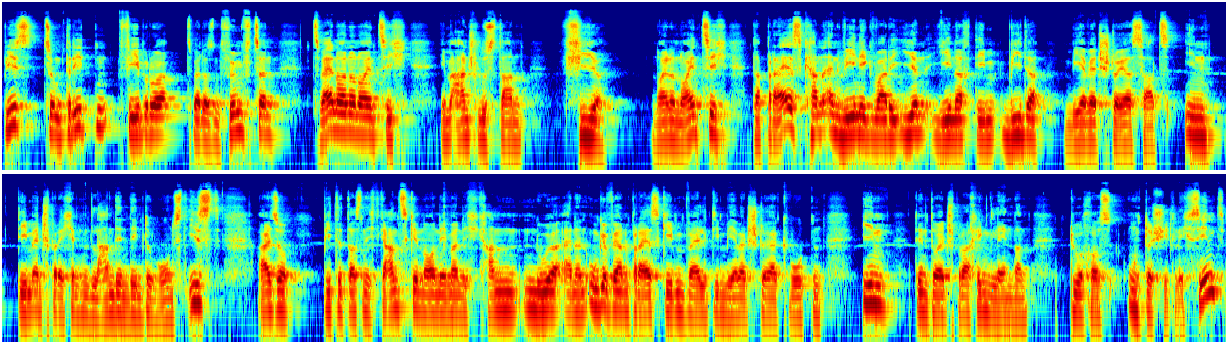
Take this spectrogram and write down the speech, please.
bis zum 3. Februar 2015. 2,99 im Anschluss dann 4,99. Der Preis kann ein wenig variieren, je nachdem, wie der Mehrwertsteuersatz in dem entsprechenden Land, in dem du wohnst, ist. Also bitte das nicht ganz genau nehmen. Ich kann nur einen ungefähren Preis geben, weil die Mehrwertsteuerquoten in den deutschsprachigen Ländern durchaus unterschiedlich sind.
